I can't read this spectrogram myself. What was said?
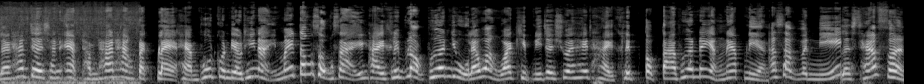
และถ้าเจอฉันแอบทำท่าทางแปลกๆ แถมพูดคนเดียวที่ไหนไม่ต้องสงสัย ถ่ายคลิปหลอกเพื่อนอยู่ และหวังว่าคลิปนี้จะช่วยให้ถ่ายคลิปตบตาเพื่อนได้อย่างแนบเนียนอาสับวันนี้ let's have fun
